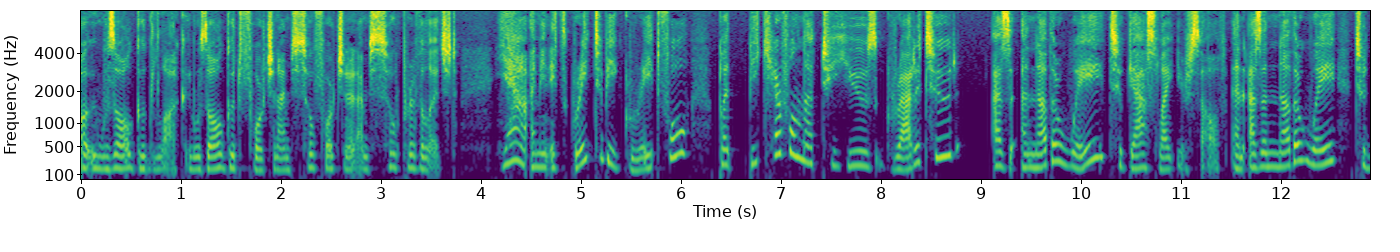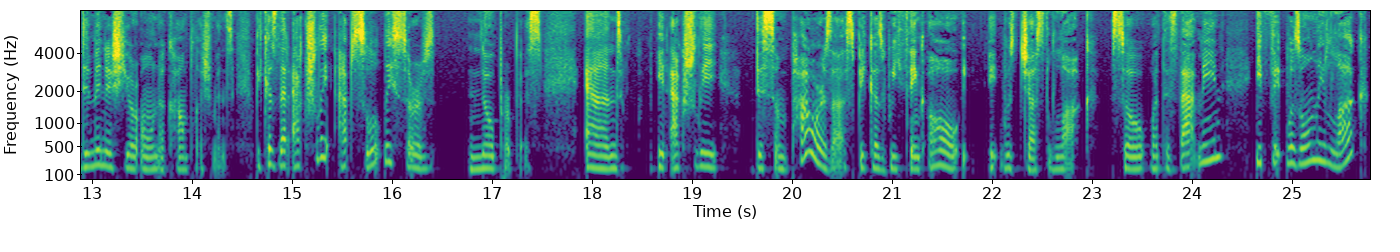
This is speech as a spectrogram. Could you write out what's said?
oh, it was all good luck, it was all good fortune. I'm so fortunate, I'm so privileged. Yeah, I mean, it's great to be grateful, but be careful not to use gratitude as another way to gaslight yourself and as another way to diminish your own accomplishments because that actually absolutely serves no purpose. And it actually disempowers us because we think, oh, it was just luck. So, what does that mean? If it was only luck,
